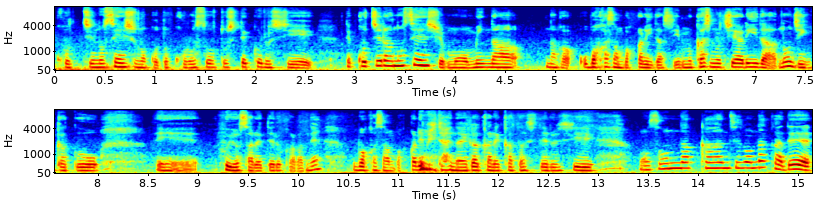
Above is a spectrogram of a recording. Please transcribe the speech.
こっちの選手のこと殺そうとしてくるしでこちらの選手もみんななんかおバカさんばっかりだし昔のチアリーダーの人格を、えー、付与されてるからね。おバカさんばっかりみたいな描かれ方してるしもうそんな感じの中で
